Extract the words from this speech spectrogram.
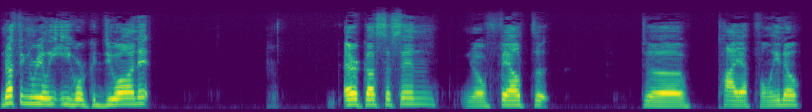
Nothing really Igor could do on it. Erik Gustafsson, you know, failed to to tie up Foligno,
